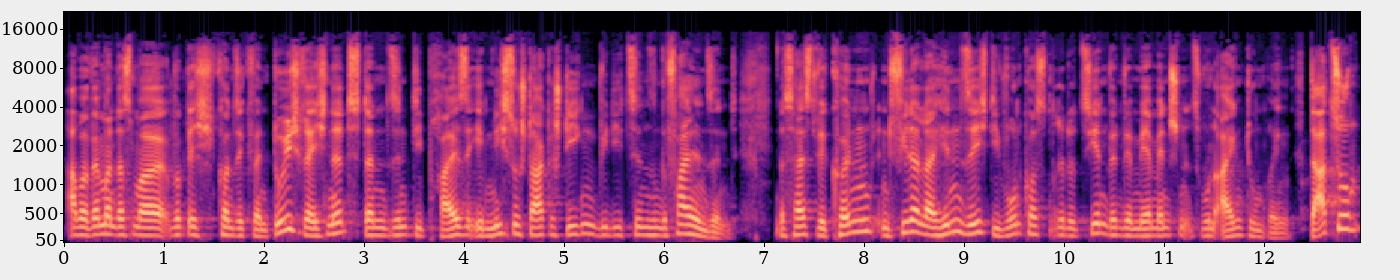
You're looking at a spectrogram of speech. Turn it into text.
Aber wenn man das mal wirklich konsequent durchrechnet, dann sind die Preise eben nicht so stark gestiegen, wie die Zinsen gefallen sind. Das heißt, wir können in vielerlei Hinsicht die Wohnkosten reduzieren, wenn wir mehr Menschen ins Wohneigentum bringen. Dazu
